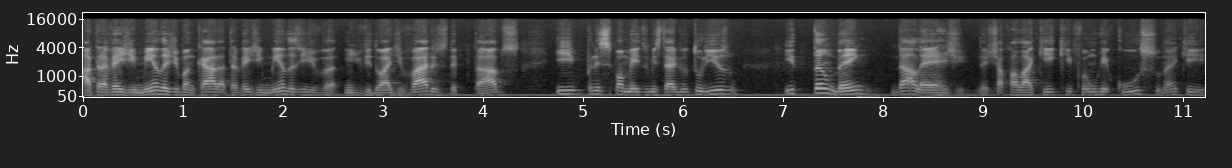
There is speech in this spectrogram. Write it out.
através de emendas de bancada, através de emendas individuais de vários deputados e principalmente do Ministério do Turismo e também da Alerj. Deixa eu falar aqui que foi um recurso né, que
